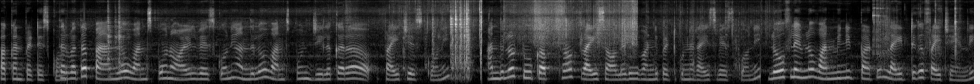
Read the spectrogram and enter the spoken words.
పక్కన పెట్టేసుకోండి. తర్వాత ప్యాన్లో వన్ స్పూన్ ఆయిల్ వేసుకొని అందులో వన్ స్పూన్ జీలకర్ర ఫ్రై చేసుకొని అందులో two cups of rice already వండి పెట్టుకున్న రైస్ వేసుకొని లో ఫ్లేమ్లో వన్ మినిట్ పాటు లైట్గా ఫ్రై చేయండి.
